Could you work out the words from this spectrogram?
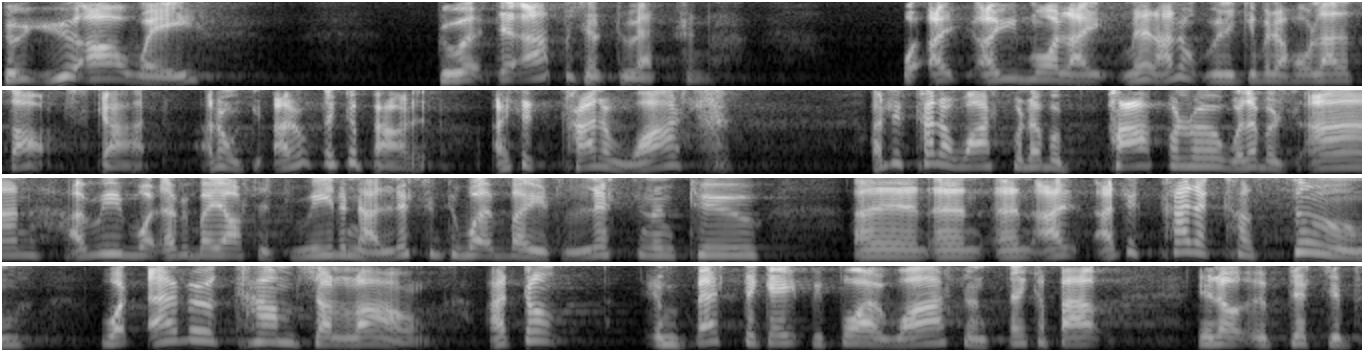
do you always do it the opposite direction? Well, are, are, you more like, man, I don't really give it a whole lot of thought, Scott. I don't, I don't think about it. I just kind of watch. I just kind of watch whatever's popular, whatever's on. I read what everybody else is reading. I listen to what everybody's listening to and, and, and I, I just kind of consume whatever comes along. I don't investigate before I watch and think about, you know, if this is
